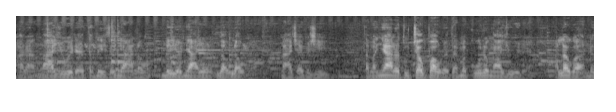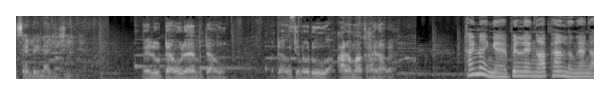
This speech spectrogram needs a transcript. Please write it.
အဲ့ဒါငါရွေတယ်တနေ့စညလုံးနေရညရလောက်လောက်တယ်နာချင်မရှိဘူးဒါပေမဲ့ညတော့ तू ကြောက်ပေါက်တယ်ဒါပေမဲ့ကိုတော့ငါရွေတယ်အလောက်က24နာရီရှိနေဘယ်လိုတန်ဦးလဲမတန်ဦးမတန်ဦးကျွန်တော်တို့အာရမခိုင်းတာပဲထိုင်းနိုင်ငံပင်လယ်ငါးဖမ်းလုပ်ငန်းက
